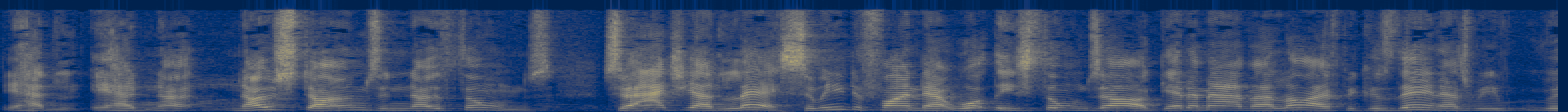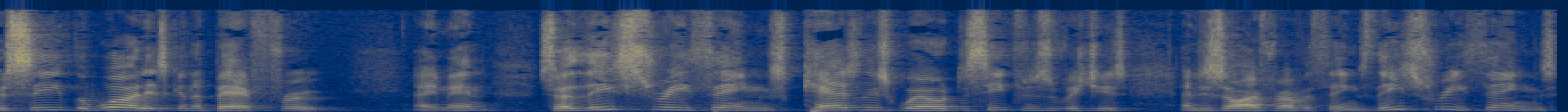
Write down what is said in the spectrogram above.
It had, it had no, no stones and no thorns. So it actually had less. So we need to find out what these thorns are, get them out of our life, because then as we receive the word, it's going to bear fruit. Amen. So these three things cares of this world, deceitfulness of riches, and desire for other things. These three things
